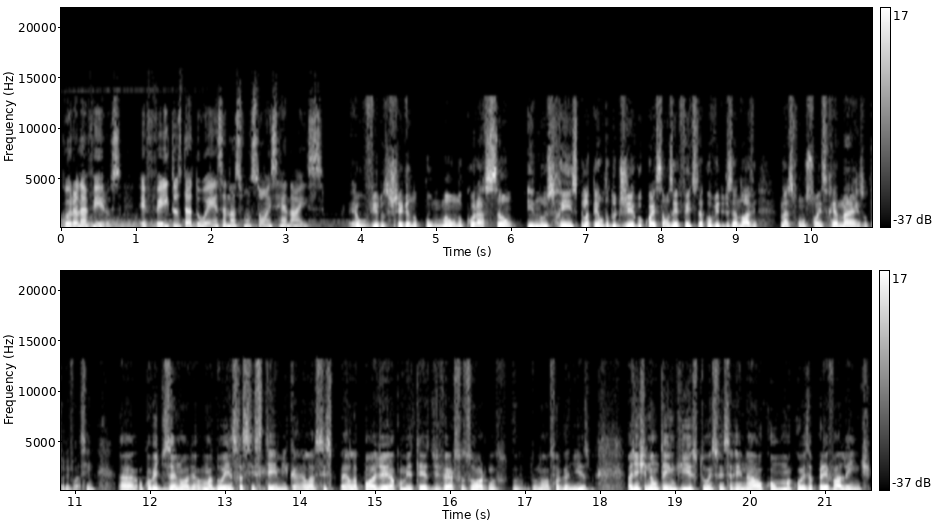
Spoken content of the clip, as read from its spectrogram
Coronavírus: efeitos da doença nas funções renais. É, o vírus chega no pulmão, no coração e nos rins, pela pergunta do Diego, quais são os efeitos da Covid-19 nas funções renais, doutor Ivan? Sim. Ah, o Covid-19 é uma doença sistêmica. Ela, ela pode acometer diversos órgãos do, do nosso organismo. A gente não tem visto a insuficiência renal como uma coisa prevalente.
